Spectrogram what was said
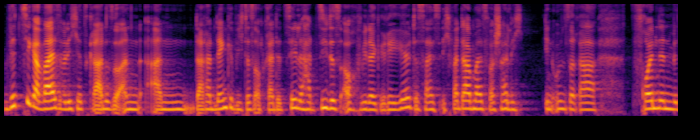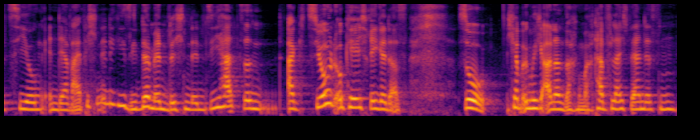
witzigerweise, wenn ich jetzt gerade so an, an daran denke, wie ich das auch gerade erzähle, hat sie das auch wieder geregelt. Das heißt, ich war damals wahrscheinlich in unserer Freundin-Beziehung in der weiblichen Energie, sie in der männlichen, denn sie hat so eine Aktion, okay, ich regel das. So, ich habe irgendwelche anderen Sachen gemacht, habe vielleicht währenddessen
